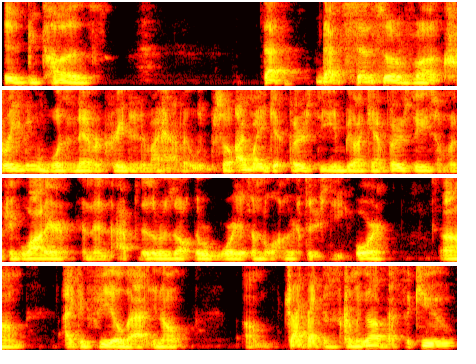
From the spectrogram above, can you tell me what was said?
is because that that sense of uh, craving was never created in my habit loop. So I might get thirsty and be like, I'm thirsty, so I'm gonna drink water, and then after the result, the reward is I'm no longer thirsty. Or um, I could feel that, you know, um, track practice is coming up. That's the cue.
